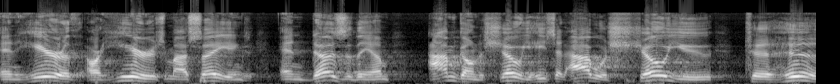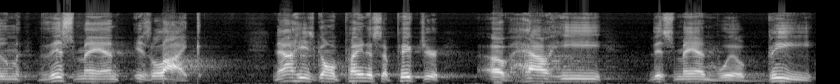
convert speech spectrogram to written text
and heareth or hears my sayings and does them, I'm going to show you. He said, I will show you to whom this man is like. Now he's going to paint us a picture of how he, this man will be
